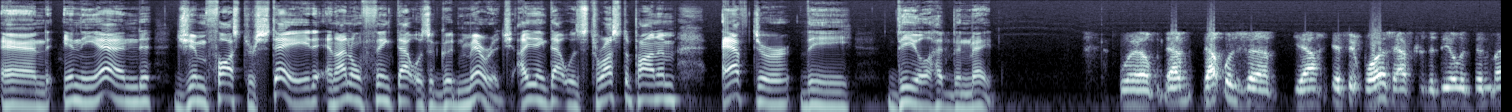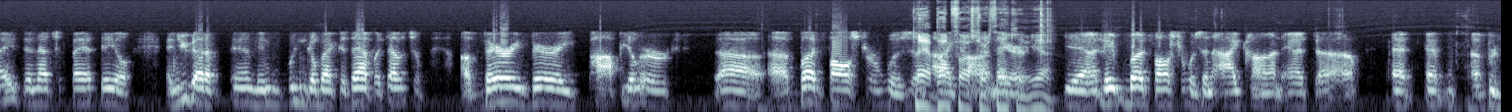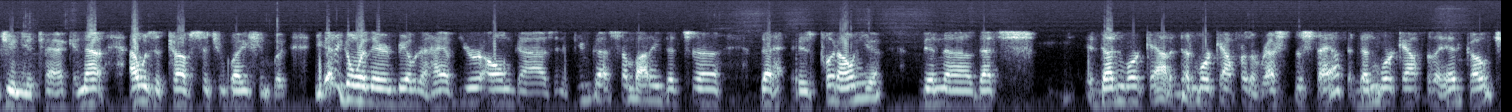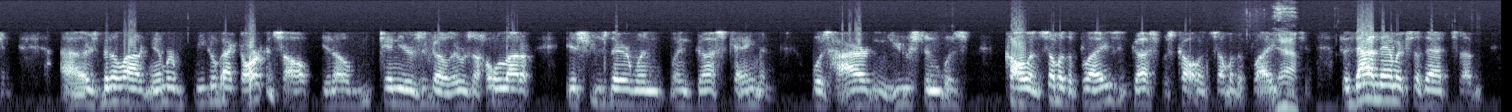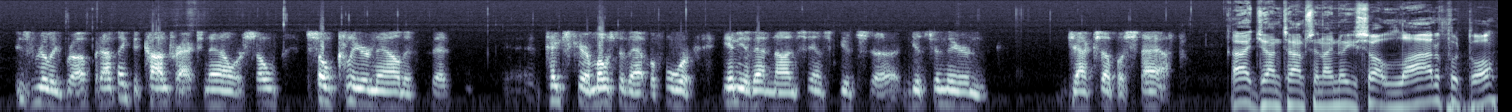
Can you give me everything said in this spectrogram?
And in the end, Jim Foster stayed, and I don't think that was a good marriage. I think that was thrust upon him after the deal had been made. Well, that that was uh, yeah. If it was after the deal had been made, then that's a bad deal. And you got to. I mean, we can go back to that, but that was a, a very very popular. Uh, uh, Bud Foster was yeah, Bud Foster. Thank you. Yeah, yeah. he- Bud Foster was an icon at uh, at, at uh, Virginia Tech, and that that was a tough situation. But you got to go in there and be able to have your own guys. And if you've got somebody that's uh, that is put on you, then uh, that's it doesn't work out. It doesn't work out for the rest of the staff. It doesn't work out for the head coach. And uh, there's been a lot of remember you go back to Arkansas, you know, ten years ago, there was a whole lot of issues there when when Gus came and was hired, and Houston was calling some of the plays, and Gus was calling some of the plays. Yeah. The dynamics of that um, is really rough, but I think the contracts now are so so clear now that that it takes care of most of that before any of that nonsense gets uh, gets in there and jacks up a staff. All right, John Thompson. I know you saw a lot of football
